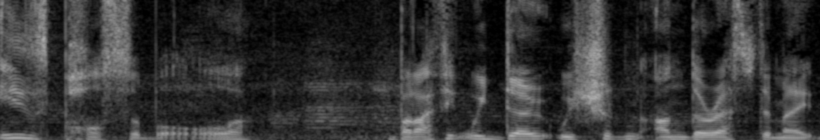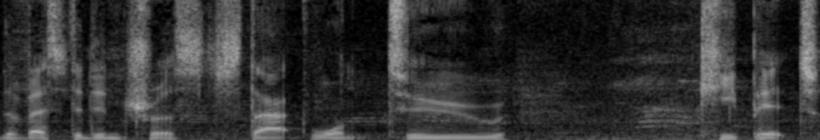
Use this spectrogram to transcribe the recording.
is possible but I think we don't we shouldn't underestimate the vested interests that want to keep it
